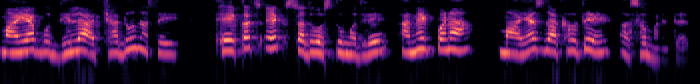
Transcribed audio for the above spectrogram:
माया बुद्धीला आच्छादून असते एकच एक सद्वस्तूमध्ये अनेकपणा मायाच दाखवते असं म्हणतात.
